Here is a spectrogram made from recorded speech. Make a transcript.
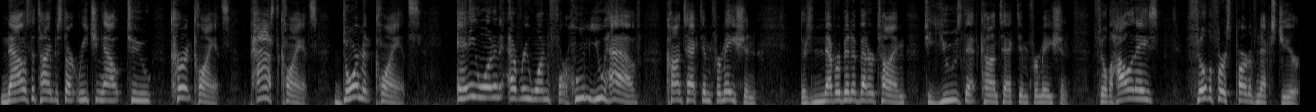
Now's the time to start reaching out to current clients, past clients, dormant clients, anyone and everyone for whom you have contact information There's never been a better time to use that contact information. Fill the holidays, fill the first part of next year.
